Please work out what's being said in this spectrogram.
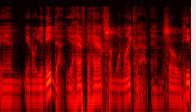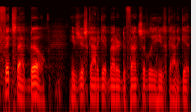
and you know you need that. You have to have someone like that, and so he fits that bill. He's just got to get better defensively. He's got to get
